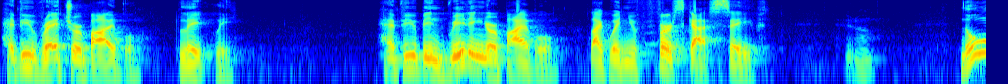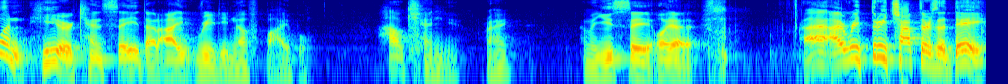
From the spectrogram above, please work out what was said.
Have you read your Bible lately? Have you been reading your Bible like when you first got saved? You know? No one here can say that I read enough Bible. How can you, right? I mean, you say, oh yeah, I, I read three chapters a day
